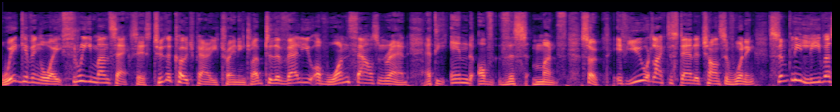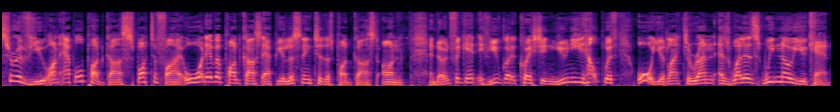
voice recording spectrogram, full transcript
we're giving away three months access to the Coach Parry Training Club to the value of 1,000 Rand at the end of this month. So if you would like to stand a chance of winning, simply leave us a review on Apple Podcasts, Spotify, or whatever podcast app you're listening to this podcast on. And don't forget, if you've got a question you need help with, or you'd like to run as well as we know you can,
